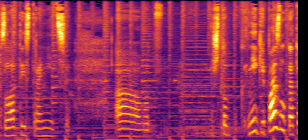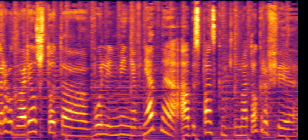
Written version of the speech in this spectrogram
«Золотые страницы». А, вот чтобы некий пазл, который бы говорил что-то более-менее внятное об испанском кинематографе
